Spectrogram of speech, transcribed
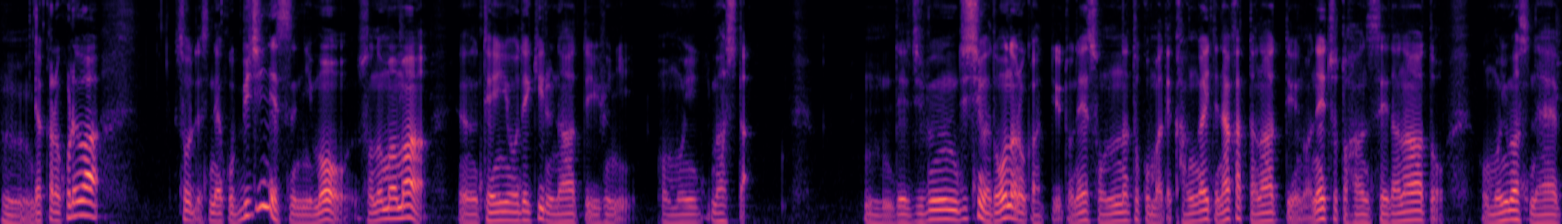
うん、だからこれはそうですねこうビジネスにもそのまま、うん、転用できるなっていうふうに思いました。うん、で自分自身はどうなのかっていうとねそんなとこまで考えてなかったなっていうのはねちょっと反省だなと思いますね。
